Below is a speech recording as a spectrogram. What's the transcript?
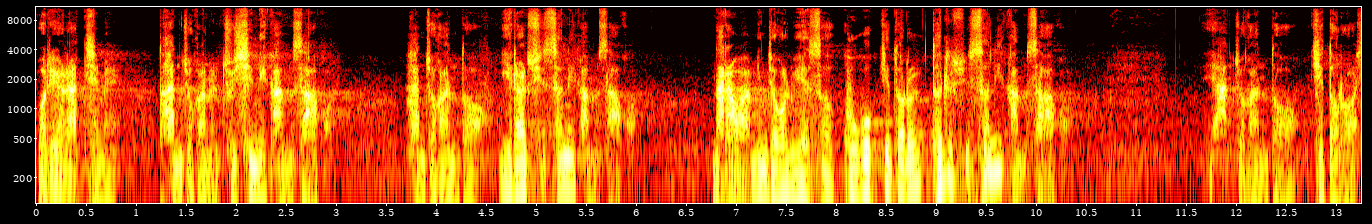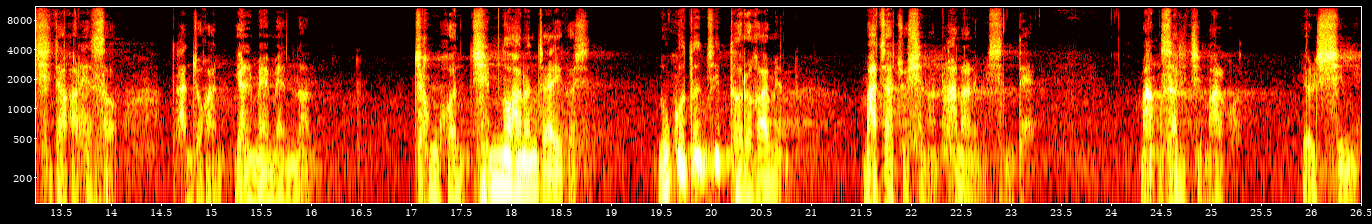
월요일 아침에 또 한 주간을 주시니 감사하고 한 주간도 일할 수 있으니 감사하고 나라와 민족을 위해서 구국 기도를 드릴 수 있으니 감사하고 이 한 주간도 기도로 시작을 해서 한 주간 열매 맺는 천국은 침노하는 자의 것이 누구든지 들어가면 맞아주시는 하나님이신데 망설이지 말고 열심히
